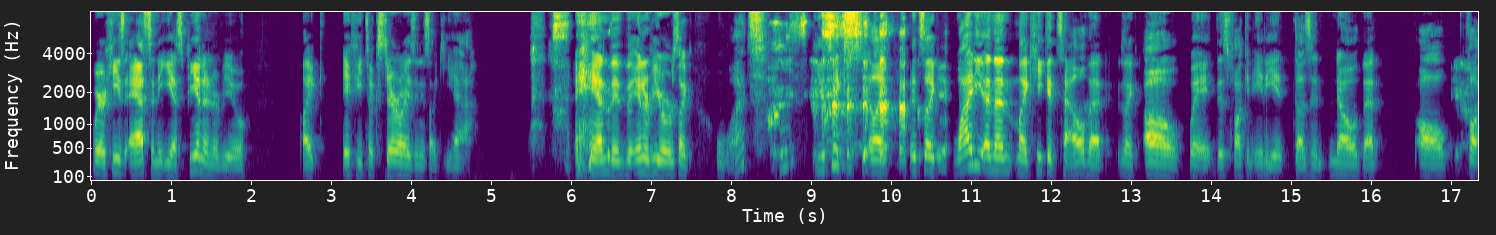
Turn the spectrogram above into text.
where he's asked in an E ESPN interview, like if he took steroids, and he's like, yeah. and the, the interviewer was like, what? You take like it's like Yeah. why do you? And then like he could tell that like oh wait this fucking idiot doesn't know that all Yeah.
